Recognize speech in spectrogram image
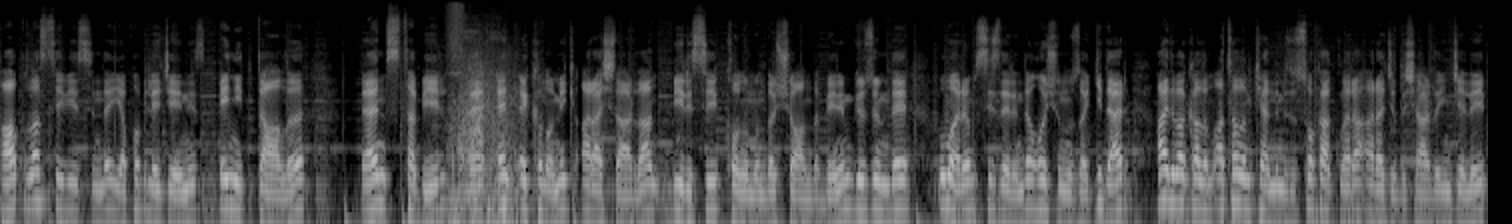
A Plus seviyesinde yapabileceğiniz en iddialı en stabil ve en ekonomik araçlardan birisi konumunda şu anda benim gözümde. Umarım sizlerin de hoşunuza gider. Haydi bakalım atalım kendimizi sokaklara aracı dışarıda inceleyip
